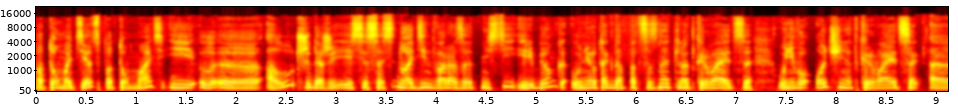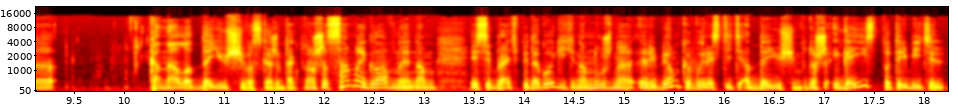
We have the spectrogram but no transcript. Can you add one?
потом отец, потом мать, и, э, а лучше даже, если сос... ну, один-два раза отнести, и ребенка, у него тогда подсознательно открывается, у него очень открывается э, канал отдающего, скажем так. Потому что самое главное, нам, если брать в педагогике, нам нужно ребенка вырастить отдающим. Потому что эгоист, потребитель,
